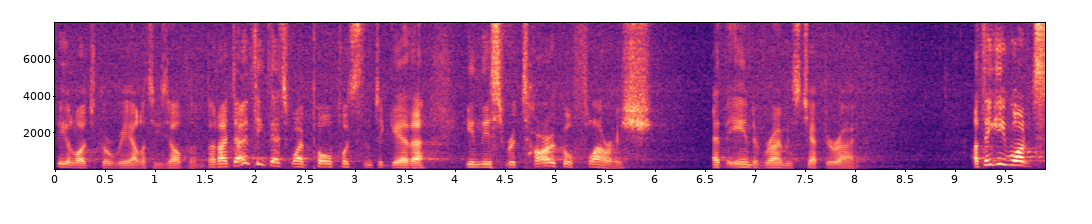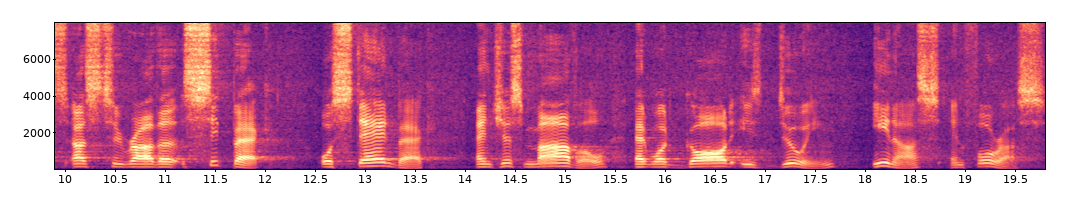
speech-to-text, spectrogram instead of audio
theological realities of them. But I don't think that's why Paul puts them together in this rhetorical flourish at the end of Romans chapter 8. I think he wants us to rather sit back or stand back and just marvel at what God is doing in us and for us.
